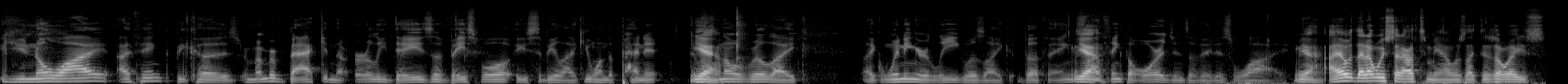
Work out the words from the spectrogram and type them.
You know why? I think because remember back in the early days of baseball, it used to be like you won the pennant. There Yeah. was no real like like winning your league was like the thing. So Yeah. I think the origins of it is why. Yeah, I that always stood out to me. I was like, there's always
